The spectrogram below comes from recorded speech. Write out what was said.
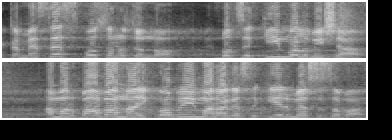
একটা মেসেজ পৌঁছানোর জন্য। বলছে, কি মৌলবি সাহ? আমার বাবা নাই, কবেই মারা গেছে? কি এর মেসেজ আবার?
